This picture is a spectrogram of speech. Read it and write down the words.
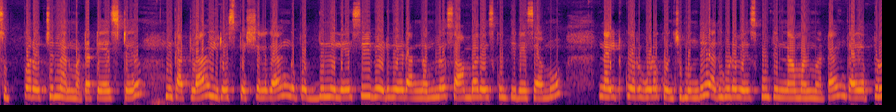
సూపర్ వచ్చిందనమాట టేస్ట్ ఇంకా అట్లా ఈరోజు స్పెషల్గా ఇంకా పొద్దున్నే లేచి వేడి వేడి అన్నంలో సాంబార్ వేసుకొని తినేసాము. నైట్ కూర కూడా కొంచెం ఉంది అది కూడా వేసుకొని తిన్నామన్నమాట ఇంకా ఎప్పుడు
